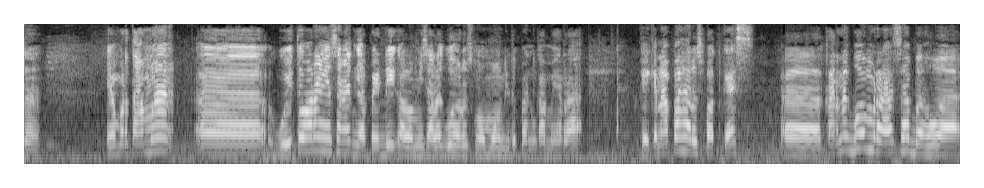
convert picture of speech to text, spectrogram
Nah, yang pertama, eh, gue itu orang yang sangat nggak pede kalau misalnya gue harus ngomong di depan kamera. Oke, kenapa harus podcast? Eh, karena gue merasa bahwa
